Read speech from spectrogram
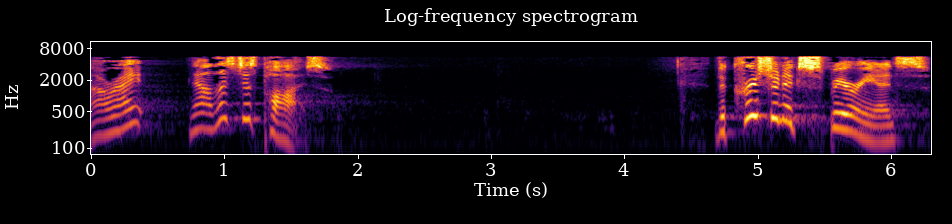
All right? Now let's just pause. The Christian experience,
